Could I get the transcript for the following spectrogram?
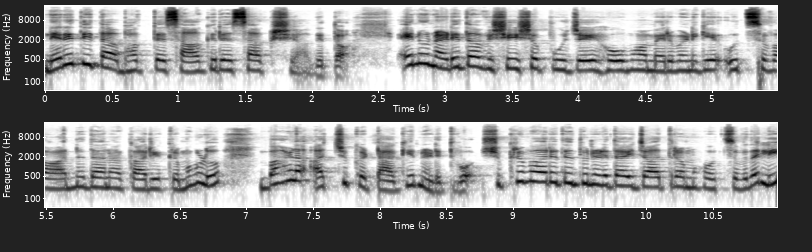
ನೆರೆದಿದ್ದ ಭಕ್ತ ಸಾಗರ ಸಾಕ್ಷಿಯಾಗಿತ್ತು. ಇನ್ನು ನಡೆದ ವಿಶೇಷ ಪೂಜೆ, ಹೋಮ ಮೆರವಣಿಗೆ, ಉತ್ಸವ, ಅನ್ನದಾನ ಕಾರ್ಯಕ್ರಮಗಳು ಬಹಳ ಅಚ್ಚುಕಟ್ಟಾಗಿ ನಡೆದವು ಶುಕ್ರವಾರದಂದು ನಡೆದ ಈ ಜಾತ್ರಾ ಮಹೋತ್ಸವದಲ್ಲಿ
